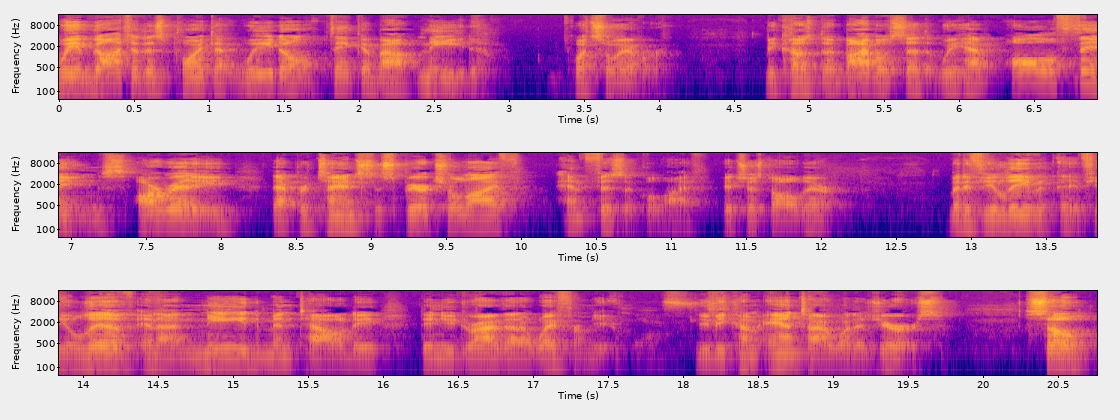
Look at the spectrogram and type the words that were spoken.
we've got to this point that we don't think about need whatsoever because the Bible said that we have all things already that pertains to spiritual life and physical life. It's just all there. But if you leave, if you live in a need mentality, then you drive that away from you. You become anti what is yours. So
